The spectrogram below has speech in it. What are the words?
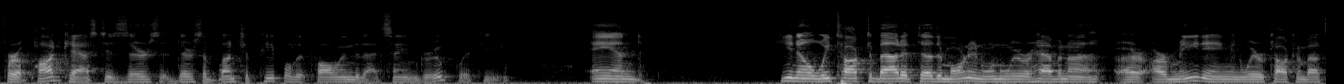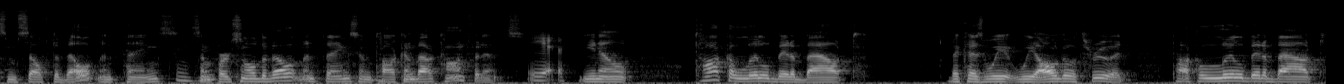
for a podcast is there's there's a bunch of people that fall into that same group with you. And you know, we talked about it the other morning when we were having a our, our meeting and we were talking about some self development things, mm-hmm. some personal development things, and talking mm-hmm. about confidence. Yes. You know, talk a little bit about because we we all go through it. Talk a little bit about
